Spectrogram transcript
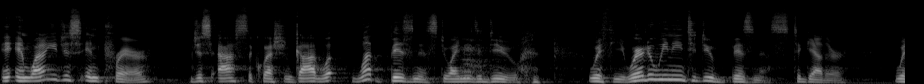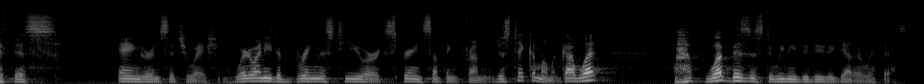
And, and why don't you just, in prayer, just ask the question God, what, what business do I need to do with you? Where do we need to do business together with this anger and situation? Where do I need to bring this to you or experience something from you? Just take a moment. God, what, what business do we need to do together with this?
